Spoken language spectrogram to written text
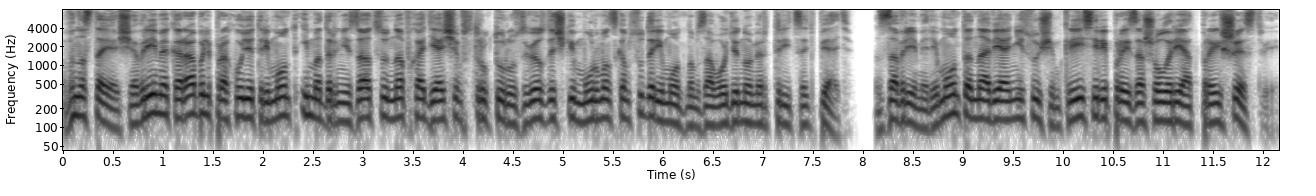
В настоящее время корабль проходит ремонт и модернизацию на входящем в структуру «Звездочки» Мурманском судоремонтном заводе номер 35. За время ремонта на авианесущем крейсере произошел ряд происшествий.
